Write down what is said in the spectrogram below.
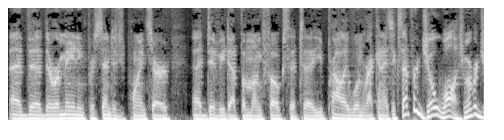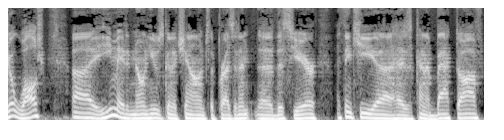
uh, the, the remaining percentage points are uh, divvied up among folks that uh, you probably wouldn't recognize, except for Joe Walsh. Remember Joe Walsh? Uh, he made it known he was going to challenge the president uh, this year. I think he uh, has kind of backed off.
